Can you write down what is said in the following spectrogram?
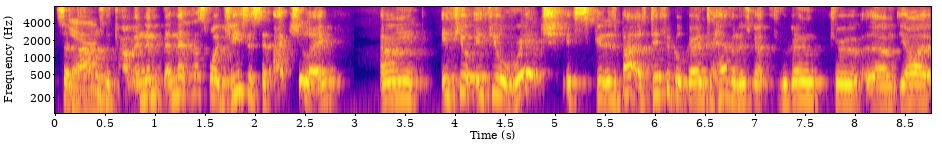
So Yeah. that was the time. And then and that, that's why Jesus said, actually, um, if you're if you're rich, it's, it's about as difficult going to heaven as going through, going through um, the eye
